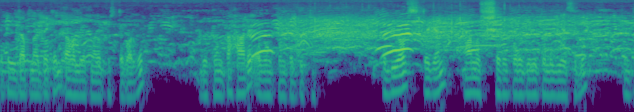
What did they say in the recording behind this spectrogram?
এটা যদি আপনারা দেখেন, তাহলে আপনারা বুঝতে পারবেন যে কোনটা হারে এবং কোনটা জিতে। বিয়স দেখেন মানুষের উপরে গরু চলে গিয়েছিল, কিন্তু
